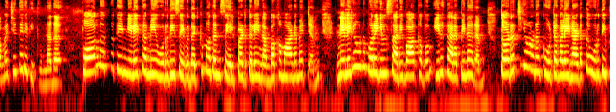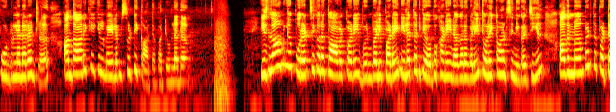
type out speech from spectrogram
அமைச்சு தெரிவித்துள்ளது. போர் நிறுத்தத்தின் நிலைத்தன்மையை உறுதி செய்வதற்கும் அதன் செயல்படுத்தலை நம்பகமான மற்றும் நிலையான முறையில் சரிபார்க்கவும் இரு தரப்பினரும் தொடர்ச்சியான கூட்டங்களை நடத்த உறுதி பூண்டுள்ளனர் என்று அந்த அறிக்கையில் மேலும் சுட்டிக்காட்டப்பட்டுள்ளது. இஸ்லாமிய புரட்சிகர காவல்படை விண்வெளிப்படை நிலத்தடி ஏவுகணை நகரங்களில் தொலைக்காட்சி நிகழ்ச்சியில் அதன் மேம்படுத்தப்பட்ட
